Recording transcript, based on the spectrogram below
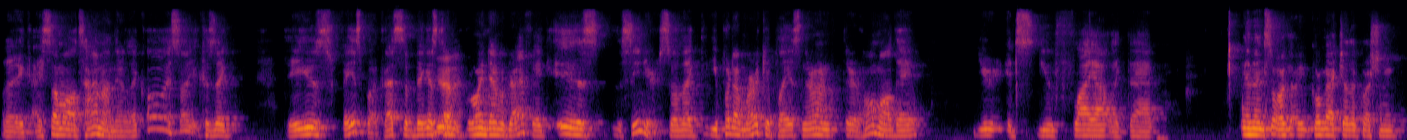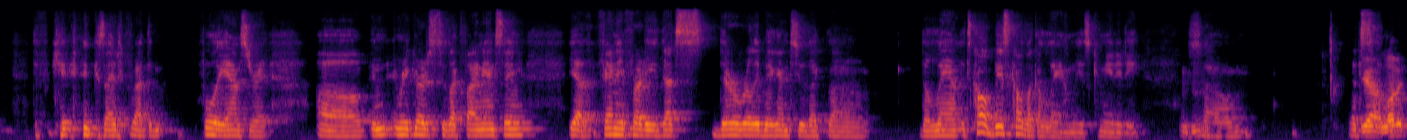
Like I saw them all the time on there. Like oh I saw you because like they use Facebook. That's the biggest yeah. growing demographic is the seniors. So like you put on marketplace and they're on they're at home all day. You it's you fly out like that. And then so going back to the other question because I forgot to fully answer it. Uh, in, in regards to like financing, yeah, Fannie and Freddie, that's they're really big into like the the land. It's called basically called like a land lease community. Mm-hmm. So yeah, I love it.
